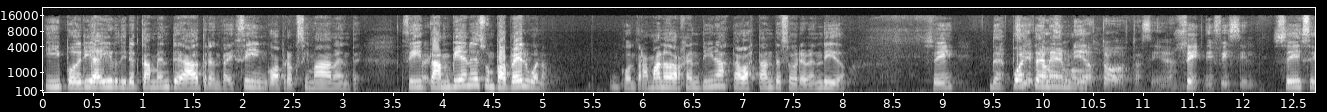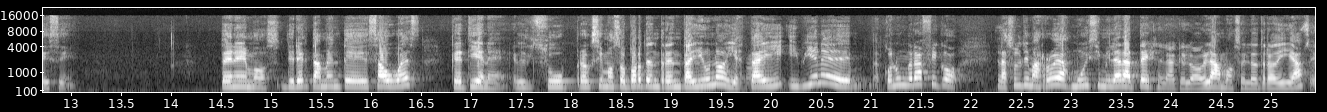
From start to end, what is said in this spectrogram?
y podría ir directamente a 35 aproximadamente. ¿sí? Perfecto. También es un papel, bueno, en contramano de Argentina, está bastante sobrevendido. ¿sí? Después sí, Estados tenemos... Unidos todo está así, ¿eh? Sí. Difícil. Sí, sí, sí. Tenemos directamente Southwest que tiene el- su próximo soporte en 31 y está ahí y viene de- con un gráfico en las últimas ruedas muy similar a Tesla, que lo hablamos el otro día. Sí.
